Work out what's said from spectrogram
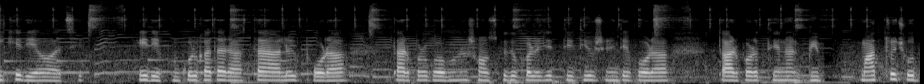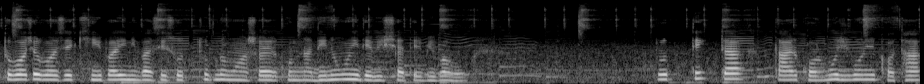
এঁকে দেওয়া আছে। এই দেখুন, কলকাতার রাস্তার আলোয় পড়া, তারপর গভর্নর সংস্কৃত কলেজের তৃতীয় শ্রেণীতে পড়া, তারপর তেনার মাত্র চোদ্দ বছর বয়সে ক্ষীরবাড়ি নিবাসী শত্রুঘ্ন মহাশয়ের কন্যা দীনময়ী দেবীর সাথে বিবাহ। প্রত্যেকটা তার কর্মজীবনের কথা,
